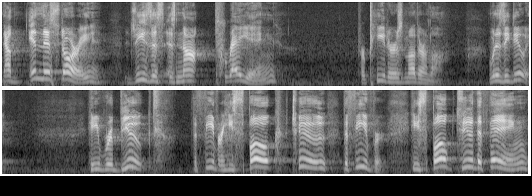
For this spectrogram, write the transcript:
Now, in this story, Jesus is not praying for Peter's mother in law. What is he doing? He rebuked the fever. He spoke to the fever. He spoke to the thing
